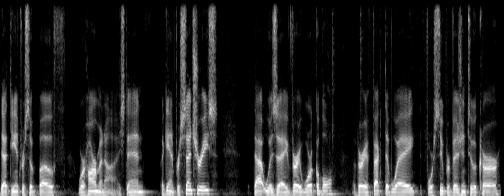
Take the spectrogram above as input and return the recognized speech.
that the interests of both were harmonized. And again, for centuries, that was a very workable, a very effective way for supervision to occur.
